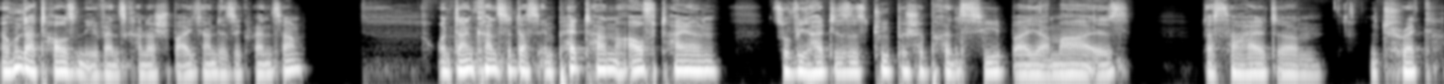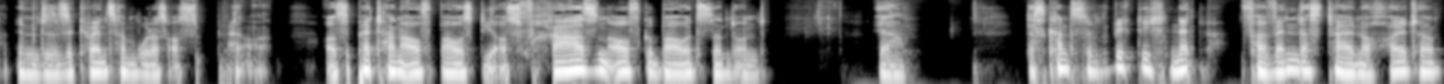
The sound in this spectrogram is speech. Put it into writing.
100.000 Events kann er speichern, der Sequenzer. Und dann kannst du das im Pattern aufteilen, so wie halt dieses typische Prinzip bei Yamaha ist, dass du halt ähm, einen Track in den Sequenzermodus aus, aus Pattern aufbaust, die aus Phrasen aufgebaut sind und ja, das kannst du wirklich nett verwenden, das Teil noch heute,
